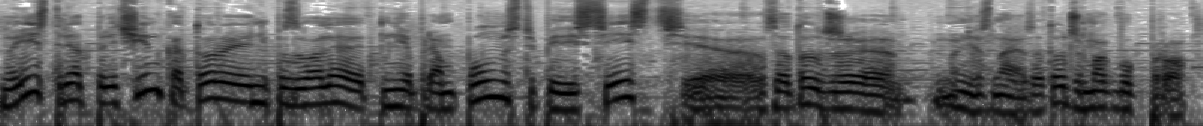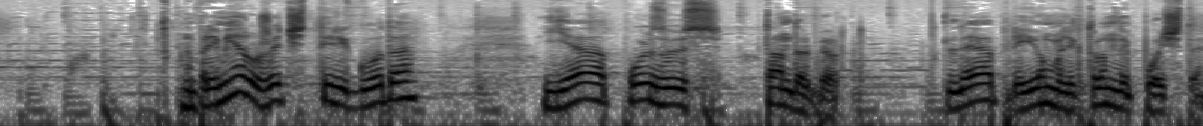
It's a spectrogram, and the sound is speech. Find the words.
но есть ряд причин, которые не позволяют мне прям полностью пересесть э, за тот же, ну не знаю, за тот же MacBook Pro. Например, уже 4 года я пользуюсь Thunderbird для приема электронной почты.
